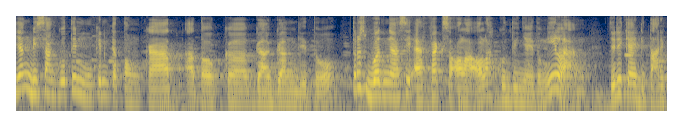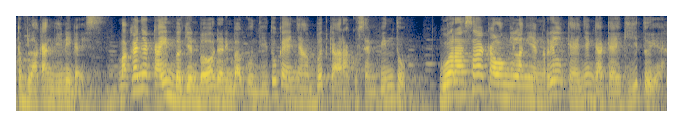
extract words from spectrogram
yang disangkutin mungkin ke tongkat atau ke gagang gitu. Terus buat ngasih efek seolah-olah kuntinya itu ngilang, jadi kayak ditarik ke belakang gini guys. Makanya kain bagian bawah dari Mbak Kunti itu kayak nyabet ke arah kusen pintu. Gue rasa kalau ngilang yang real kayaknya nggak kayak gitu ya.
